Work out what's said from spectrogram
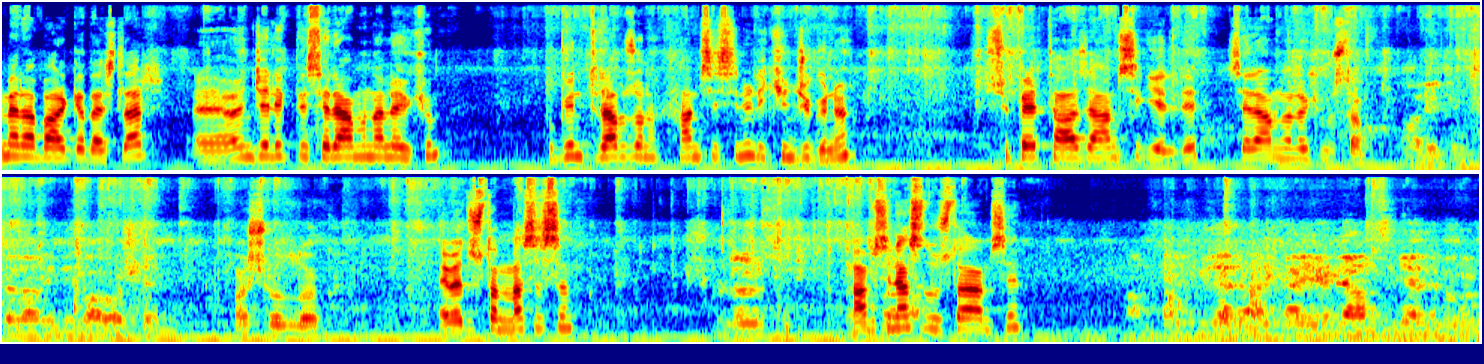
Merhaba arkadaşlar. Ee, öncelikle selamun aleyküm. Bugün Trabzon hamsisinin ikinci günü. Süper taze hamsi geldi. Selamun aleyküm ustam. Aleykümselam İdil Baba hoş geldin. Hoş bulduk. Evet ustam nasılsın? Şükürler olsun. Hamsi nasıl usta hamsi? Hamsimiz güzel harika yerli hamsi geldi bugün.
